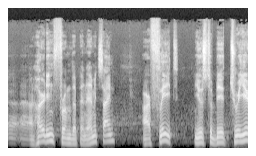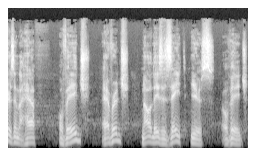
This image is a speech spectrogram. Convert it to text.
uh, uh, hurting from the pandemic side. Our fleet used to be three years and a half of age, average. Nowadays is eight years of age.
